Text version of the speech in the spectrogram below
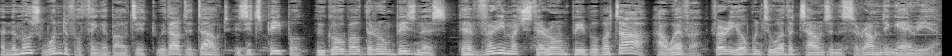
And the most wonderful thing about it, without a doubt, is its people, who go about their own business. They're very much their own people, but are, however, very open to other towns in the surrounding area.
